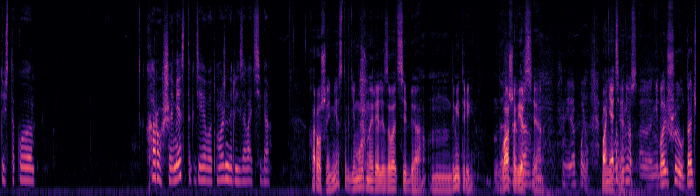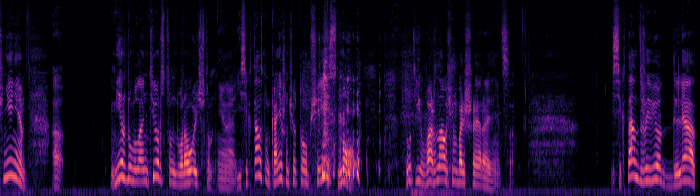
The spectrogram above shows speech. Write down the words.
то есть такое хорошее место, где вот можно реализовать себя. Хорошее место, где можно реализовать себя. Дмитрий, Да, ваша да, да. версия. Я понял. Понятие. Я внес э, небольшое уточнение. А, между волонтерством, добровольчеством э, и сектантством, конечно, что-то общее есть, но тут важна очень большая разница. Сектант живет для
